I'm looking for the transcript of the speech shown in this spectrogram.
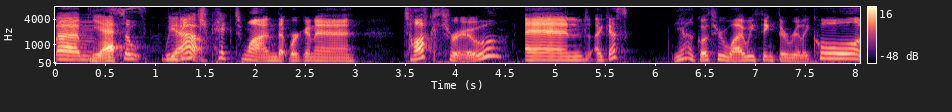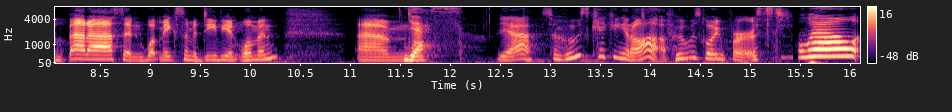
Um, Yes. So, we've Yeah. each picked one that we're going to talk through and I guess, yeah, go through why we think they're really cool and badass and what makes them a deviant woman. Um, Yes. Yeah. So, who's kicking it off? Who was going first? Well,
